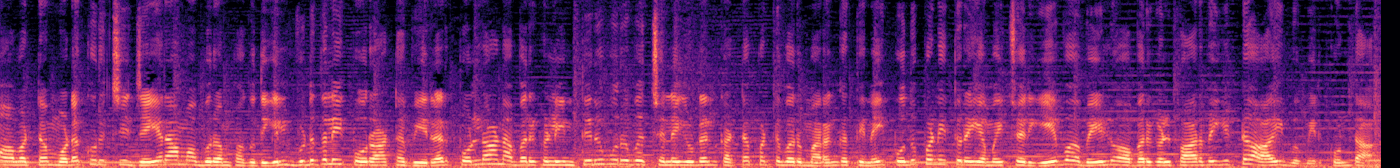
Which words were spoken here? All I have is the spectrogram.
மாவட்டம் மொடக்குறிச்சி ஜெயராமபுரம் பகுதியில் விடுதலை போராட்ட வீரர் பொல்லான் அவர்களின் திருவுருவச் சிலையுடன் கட்டப்பட்டு வரும் அரங்கத்தினை பொதுப்பணித்துறை அமைச்சர் ஏவ வேலு அவர்கள் பார்வையிட்டு ஆய்வு மேற்கொண்டார்.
